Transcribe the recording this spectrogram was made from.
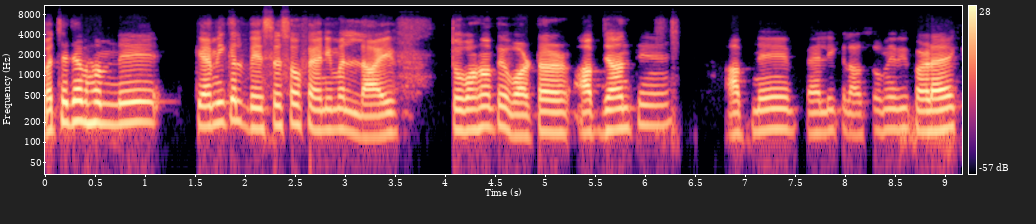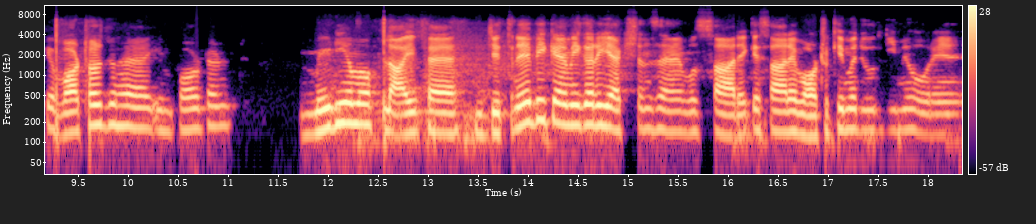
बच्चे, जब हमने chemical basis of animal life तो वहाँ पे वाटर आप जानते हैं, आपने पहली क्लासों में भी पढ़ा है कि वाटर जो है इम्पोर्टेंट मीडियम ऑफ़ लाइफ है। जितने भी केमिकल रिएक्शंस हैं, वो सारे के सारे वाटर की मौजूदगी में हो रहे हैं।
